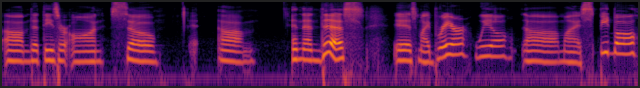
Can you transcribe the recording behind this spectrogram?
um, that these are on. So, um, and then this is my brayer wheel, uh, my speedball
